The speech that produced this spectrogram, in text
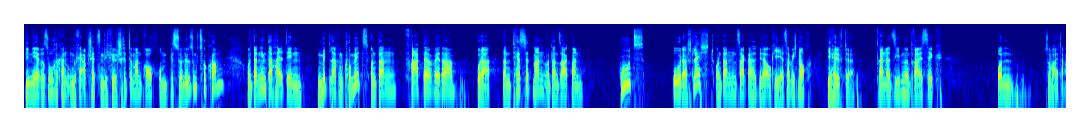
binäre Suche, kann ungefähr abschätzen, wie viele Schritte man braucht, um bis zur Lösung zu kommen. Und dann nimmt er halt den mittleren Commit und dann fragt er wieder, oder dann testet man und dann sagt man gut oder schlecht und dann sagt er halt wieder, okay, jetzt habe ich noch die Hälfte, 337 und so weiter.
